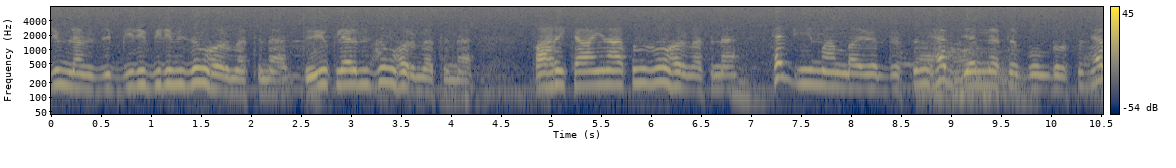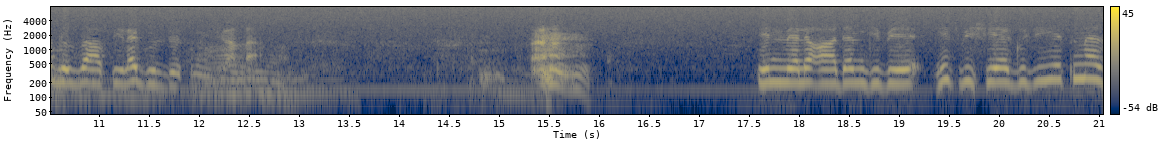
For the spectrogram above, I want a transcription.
cümlemizi biri birimizin hürmetine, büyüklerimizin hürmetine, fahri kainatımızın hürmetine hep imanla öldürsün, hep cenneti buldursun, hep rızasıyla güldürsün inşallah. İnmeli Adem gibi hiçbir şeye gücü yetmez,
